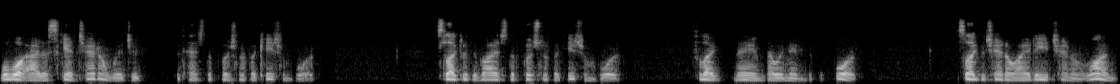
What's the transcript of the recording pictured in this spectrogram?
we will add a scan channel widget attach the push notification board. Select the device the push notification board. Select name that we named it before. Select the channel ID channel 1.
